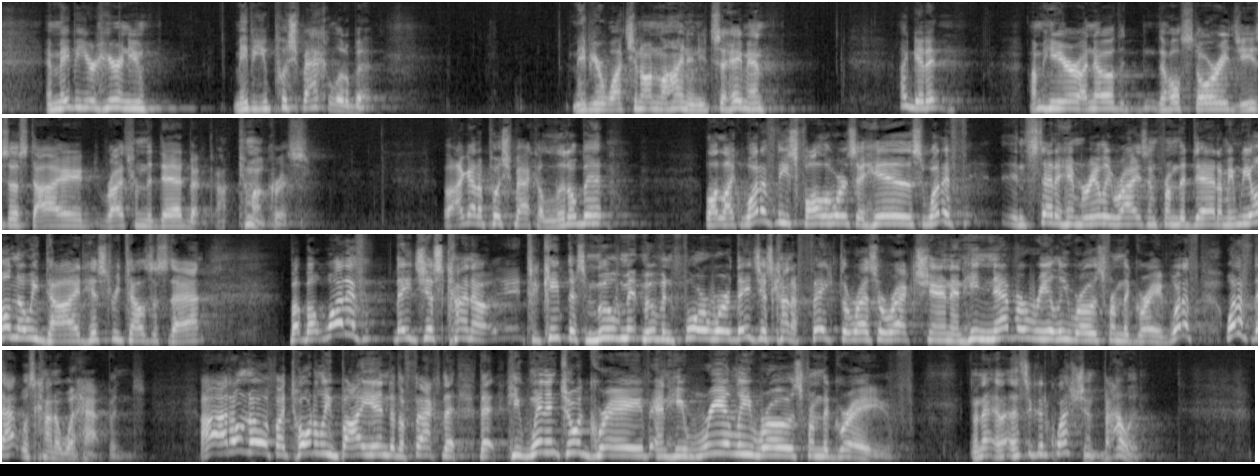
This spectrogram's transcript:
and maybe you're here and you, maybe you push back a little bit. Maybe you're watching online and you'd say, hey, man, I get it. I'm here. I know the, the whole story. Jesus died, rise from the dead, but uh, come on, Chris. Well, I got to push back a little bit. Well, like, what if these followers of his, what if instead of him really rising from the dead, I mean, we all know he died. History tells us that. But, but what if they just kind of, to keep this movement moving forward, they just kind of faked the resurrection and he never really rose from the grave? What if, what if that was kind of what happened? I don't know if I totally buy into the fact that, that he went into a grave and he really rose from the grave. And, that, that's a good question, valid.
